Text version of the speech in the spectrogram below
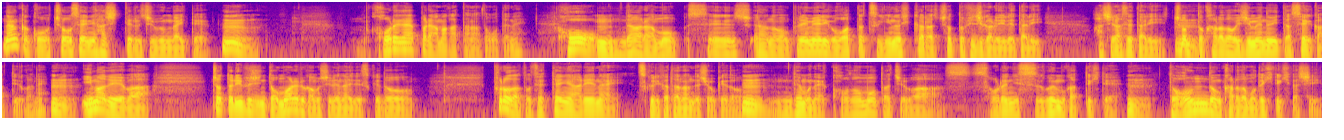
なんかこう調整に走ってる自分がいてうん。これがやっぱり甘かったなと思ってね。ほう。うん、だからもう選手あのプレミアリーグ終わった次の日からちょっとフィジカル入れたり走らせたりちょっと体をいじめ抜いた成果っていうかね、今で言えばちょっと理不尽と思われるかもしれないですけどプロだと絶対にありえない作り方なんでしょうけど、でもね子供たちはそれにすごい向かってきて、どんどん体もできてきたし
